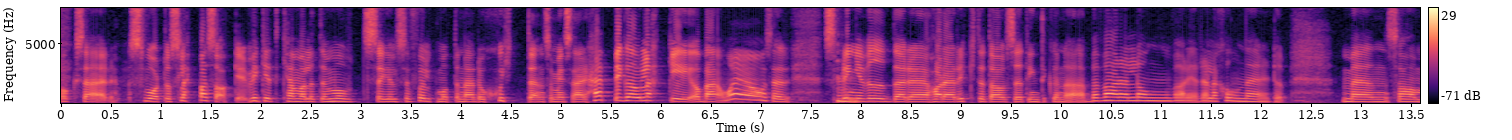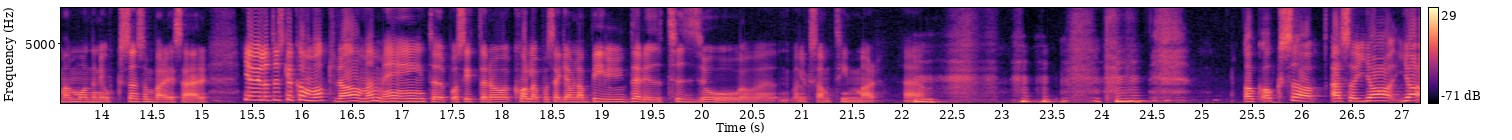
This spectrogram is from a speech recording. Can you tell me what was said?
och så här, svårt att släppa saker, vilket kan vara lite motsägelsefullt mot den här då skytten som är så här happy go lucky och bara wow, och så här, springer vidare, har det här ryktet av sig att inte kunna bevara långvariga relationer typ. Men så har man månen i oxen som bara är så här, jag vill att du ska komma och krama mig typ och sitter och kollar på så gamla bilder i tio eh, liksom, timmar. Eh, och också, alltså jag, jag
